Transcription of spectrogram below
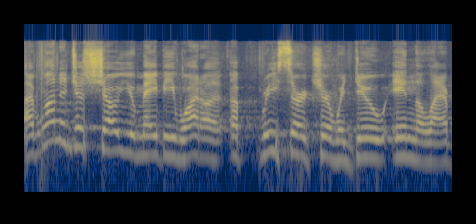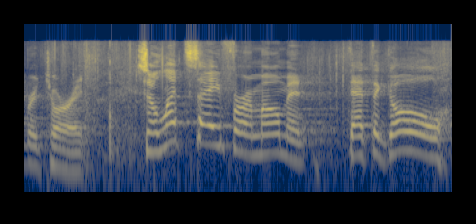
I want to just show you maybe what a, a researcher would do in the laboratory. So let's say for a moment that the goal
